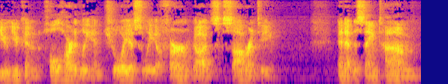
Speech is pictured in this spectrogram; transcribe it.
you you can wholeheartedly and joyously affirm God's sovereignty, and at the same time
